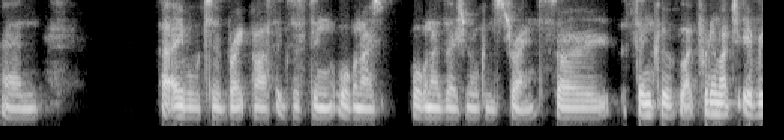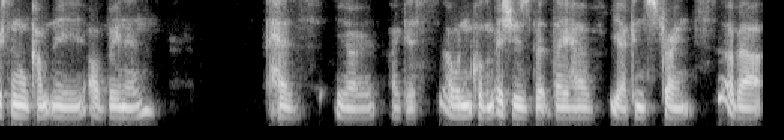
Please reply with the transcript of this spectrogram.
and are able to break past existing organizational constraints. So think of like pretty much every single company I've been in has, you know, I guess I wouldn't call them issues, but they have, yeah, constraints about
